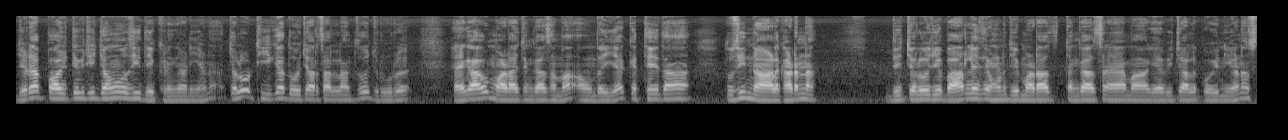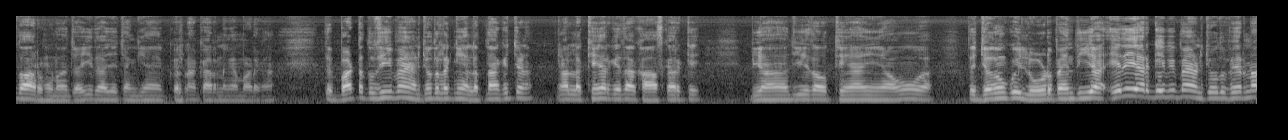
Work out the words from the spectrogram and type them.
ਜਿਹੜਾ ਪੋਜ਼ਿਟਿਵ ਚੀਜ਼ਾਂ ਉਹ ਅਸੀਂ ਦੇਖਣੀਆਂ ਨਹੀਂ, ਹਨਾ। ਚਲੋ ਠੀਕ ਆ 2-4 ਸਾਲਾਂ ਤੋਂ ਜ਼ਰੂਰ ਹੈਗਾ, ਉਹ ਮਾੜਾ ਚੰਗਾ ਸਮਾਂ ਆਉਂਦਾ ਹੀ ਆ। ਕਿੱਥੇ ਤਾਂ ਤੁਸੀਂ ਨਾਲ ਖੜਨਾ। ਵੀ ਚਲੋ ਜੇ ਬਾਹਰਲੇ ਤੇ ਹੁਣ ਜੇ ਮਾੜਾ ਚੰਗਾ ਸੈਮ ਆ ਗਿਆ ਵੀ ਚੱਲ ਕੋਈ ਨਹੀਂ, ਹਨਾ, ਸੁਧਾਰ ਹੋਣਾ ਚਾਹੀਦਾ ਜੇ ਚੰਗੀਆਂ ਗੱਲਾਂ ਕਰਨੀਆਂ ਮਾੜੀਆਂ। ਤੇ ਬਟ ਤੁਸੀਂ ਭੈਣ ਚੋਦ ਲੱਗੀਆਂ ਲੱਤਾਂ ਖਿੱਚਣ ਆ ਲੱਖੇ ਵਰਗੇ ਦਾ ਖਾਸ ਕਰਕੇ, ਵੀ ਹਾਂ ਜੀ ਇਹ ਤਾਂ ਉੱਥੇ ਆਏ ਆ, ਉਹ ਆ। ਤੇ ਜਦੋਂ ਕੋਈ ਲੋੜ ਪੈਂਦੀ ਆ, ਇਹਦੇ ਵਰਗੇ ਵੀ ਭੈਣ ਚੋਦ ਫਿਰ ਨਾ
